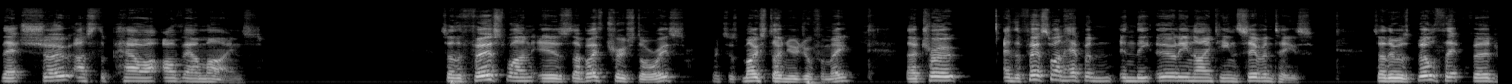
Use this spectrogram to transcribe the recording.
that show us the power of our minds. So the first one is they're both true stories, which is most unusual for me. They're true, and the first one happened in the early 1970s. So there was Bill Thetford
